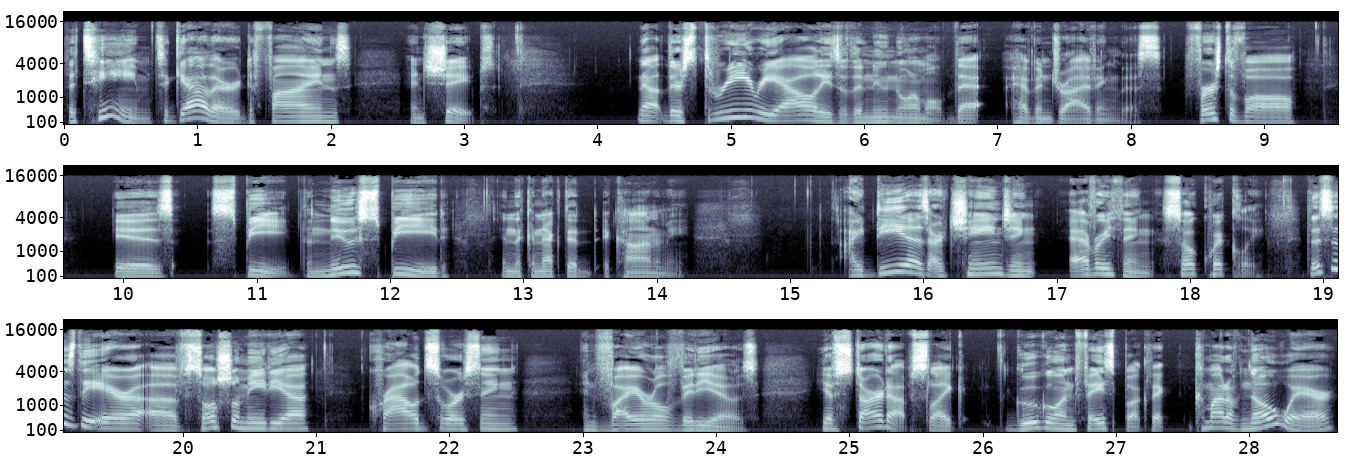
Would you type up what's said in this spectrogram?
the team together defines and shapes. Now, there's three realities of the new normal that have been driving this. First of all, is speed, the new speed in the connected economy. Ideas are changing everything so quickly. This is the era of social media, crowdsourcing, and viral videos. You have startups like Google and Facebook that come out of nowhere.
